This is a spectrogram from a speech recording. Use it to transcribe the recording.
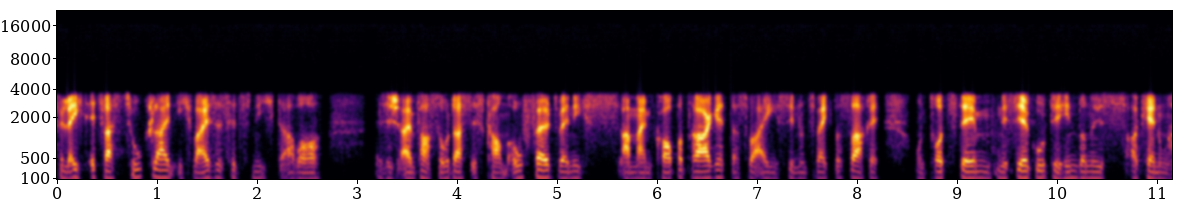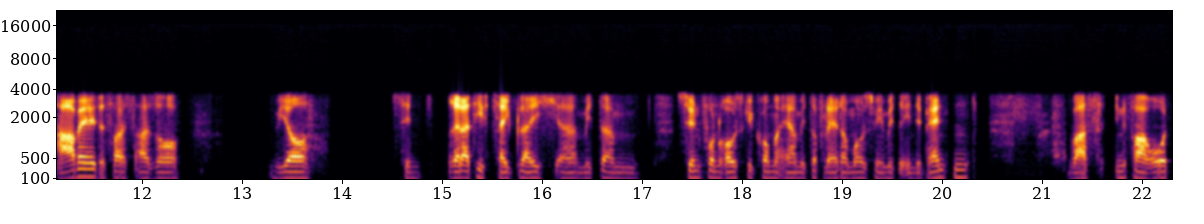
vielleicht etwas zu klein, ich weiß es jetzt nicht, aber es ist einfach so, dass es kaum auffällt, wenn ich es an meinem Körper trage. Das war eigentlich Sinn und Zweck der Sache. Und trotzdem eine sehr gute Hinderniserkennung habe. Das heißt also, wir sind relativ zeitgleich äh, mit dem Synfon rausgekommen, eher mit der Fledermaus wie mit der Independent, was Infrarot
